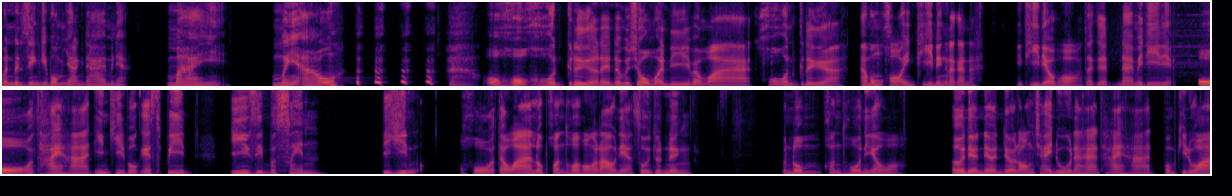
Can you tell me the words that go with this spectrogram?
มันเป็นสิ่งที่ผมอยากได้ไหมเนี่ย?ไม่ ไม่เอา โอ้โฮโคตรเกลือเลยท่านผู้ชมอันนี้แบบว่า โคตรเกลืออะผมขออีกทีหนึ่งแล้วกันนะ อีกทีเดียวพอ ถ้าเกิดได้ไม่ดีเนี่ย โอ้ Try hard increase progress speed 20% decrease โอ้โฮแต่ว่าลบคอนโทรลของเราเนี่ย0.1มันลบคอนโทรลอีกแล้วเหรอ?เออเดี๋ยวเดี๋ยวเดี๋ยวลองใช้ดูนะครับ Try hard ผมคิดว่า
